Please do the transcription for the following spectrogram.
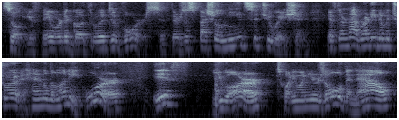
So if they were to go through a divorce, if there's a special needs situation, if they're not ready to mature handle the money, or if you are 21 years old and now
